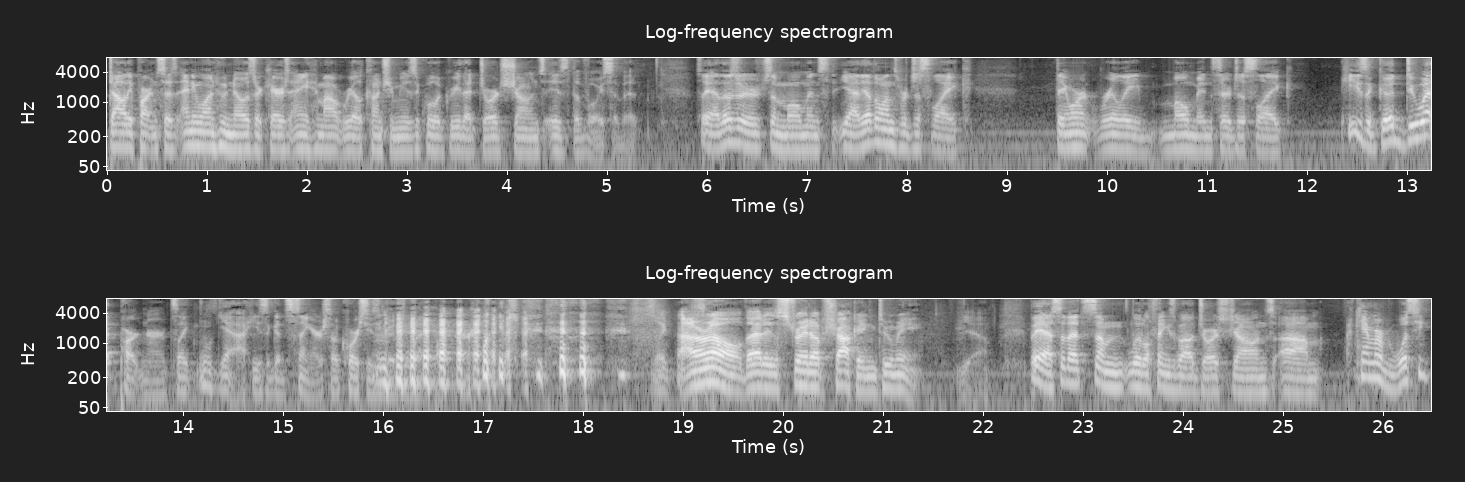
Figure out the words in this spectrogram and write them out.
Dolly Parton says anyone who knows or cares anything about real country music will agree that George Jones is the voice of it. So yeah, those are some moments. Yeah, the other ones were just like they weren't really moments. They're just like he's a good duet partner. It's like, well, yeah, he's a good singer, so of course he's a good duet partner. Like, like, I don't know. That is straight up shocking to me. yeah, but yeah. So that's some little things about George Jones. Um, I can't remember. Was he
